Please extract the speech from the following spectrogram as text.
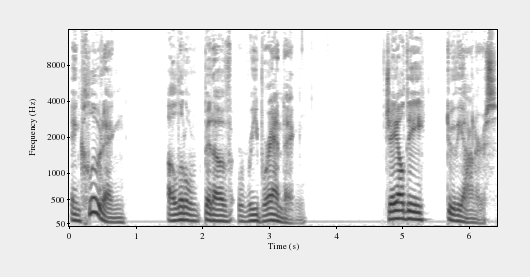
including a little bit of rebranding. JLD, do the honors.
